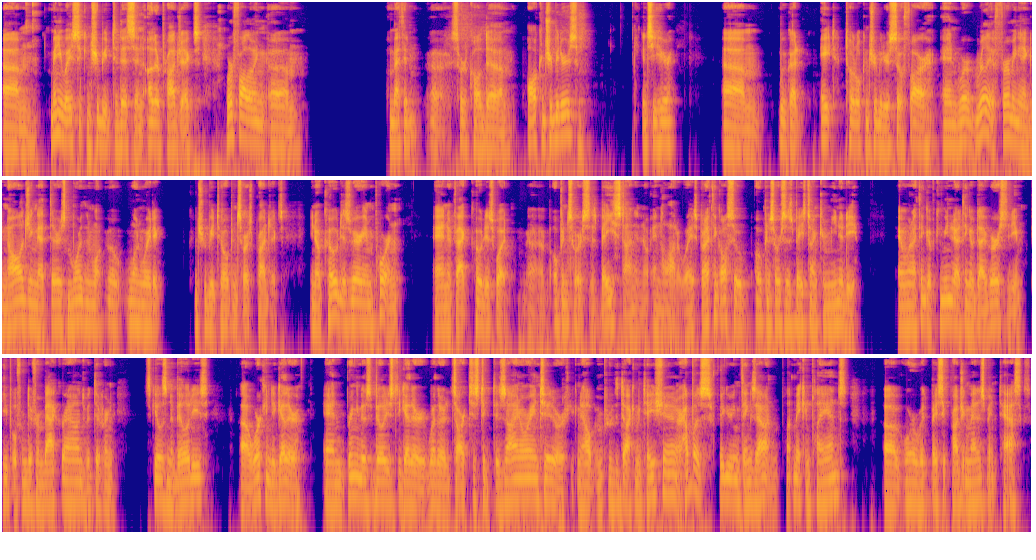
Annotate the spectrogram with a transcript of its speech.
um, many ways to contribute to this and other projects. We're following um, a method uh, sort of called um, all contributors. You can see here. Um, we've got eight total contributors so far, and we're really affirming and acknowledging that there's more than one, uh, one way to contribute to open source projects. You know, code is very important, and in fact, code is what uh, open source is based on in, in a lot of ways. But I think also open source is based on community. And when I think of community, I think of diversity, people from different backgrounds with different skills and abilities uh, working together and bringing those abilities together, whether it's artistic design oriented or if you can help improve the documentation or help us figuring things out and making plans, uh, or with basic project management tasks,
